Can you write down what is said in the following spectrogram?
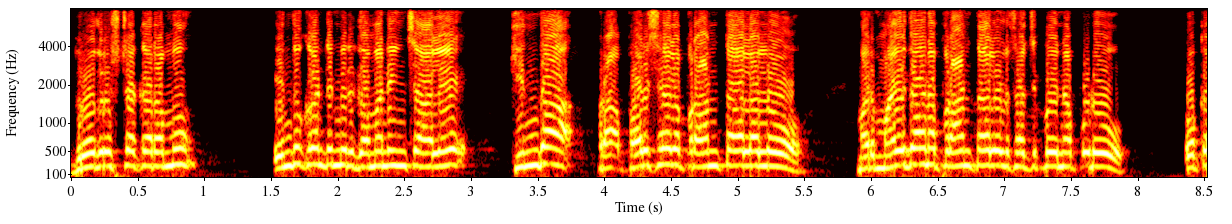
దురదృష్టకరము. ఎందుకంటే మీరు గమనించాలి కింద ప్ర- పరిసర ప్రాంతాలలో మరి మైదాన ప్రాంతాలలో చచ్చిపోయినప్పుడు ఒక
